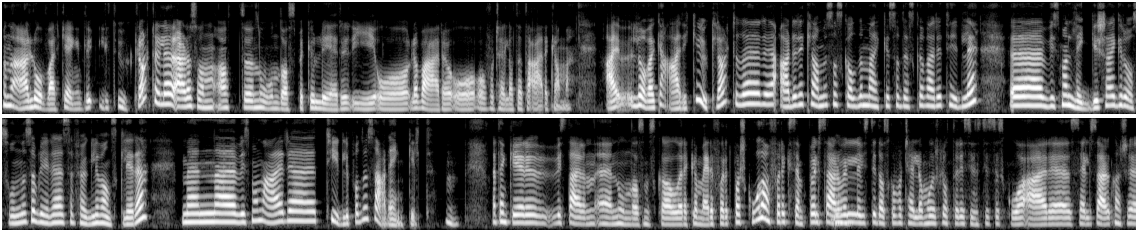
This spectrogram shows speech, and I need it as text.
Men er lovverket egentlig litt uklart, eller er det sånn at eh, noen da spekulerer i å la være å, å fortelle at dette er reklame? Nei, lovverket er ikke uklart. er, er det reklame, så skal det merkes, og det skal være tydelig. Eh, hvis man legger seg i gråsonene, så blir det selvfølgelig vanskeligere. Men eh, hvis man er eh, tydelig på det, så er det enkelt. Mm. Jeg tenker Hvis det er en, eh, noen da som skal reklamere for et par sko, da, for eksempel, så er det mm. vel, hvis de da skal fortelle om hvor flotte de syns disse skoa er selv, så er det kanskje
